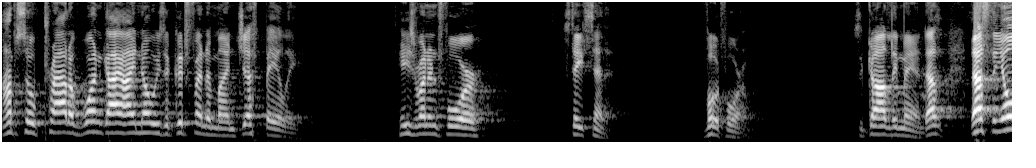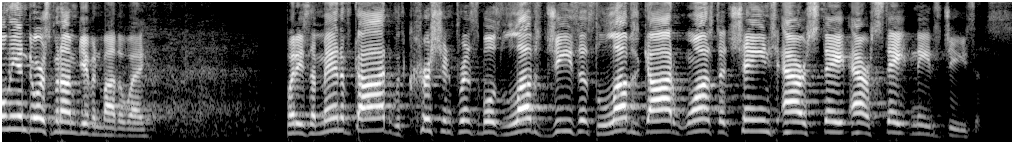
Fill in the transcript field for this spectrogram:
I'm so proud of one guy I know, he's a good friend of mine, Jeff Bailey. He's running for state senate. Vote for him. He's a godly man. That, that's the only endorsement I'm giving, by the way. But he's a man of God with Christian principles, loves Jesus, loves God, wants to change our state. Our state needs Jesus.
